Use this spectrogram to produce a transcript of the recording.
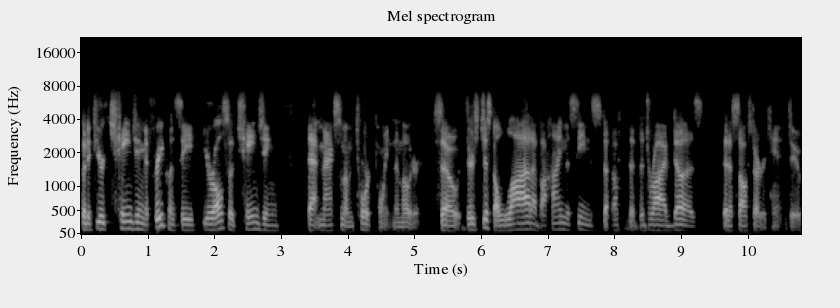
But if you're changing the frequency, you're also changing that maximum torque point in the motor. So there's just a lot of behind the scenes stuff that the drive does that a soft starter can't do.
